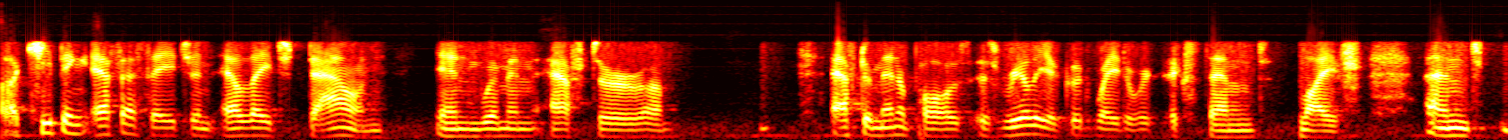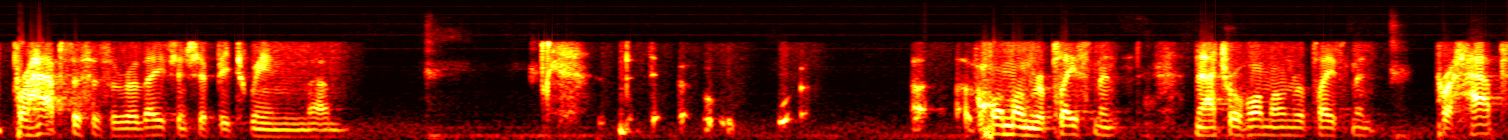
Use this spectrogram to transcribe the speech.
uh, keeping FSH and LH down in women after. Um, after menopause is really a good way to extend life. And perhaps this is a relationship between um, uh, hormone replacement, natural hormone replacement, perhaps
